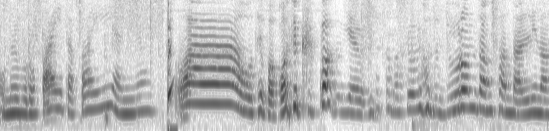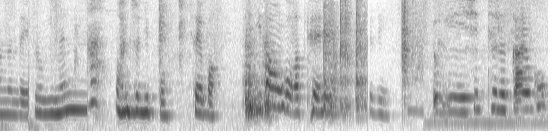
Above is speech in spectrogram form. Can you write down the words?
오늘부로 빠이다 빠이 안녕. 와, 오, 대박 완전 극과 극이야 여기. 잠깐만 여기 완전 누런 장판 난리 났는데 여기는 헉, 완전 이뻐. 대박. 이사 온 것 같아. 그지? 여기 시트를 깔고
